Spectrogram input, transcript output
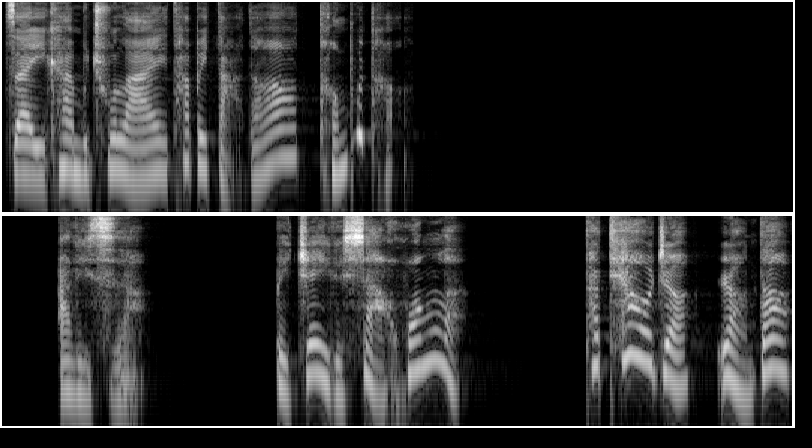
再也看不出来他被打的疼不疼。爱丽丝啊！被这个吓慌了，他跳着嚷道：“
